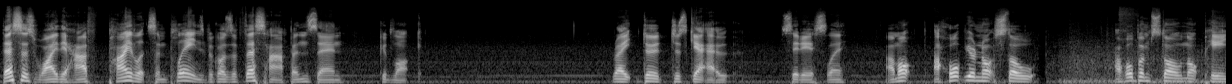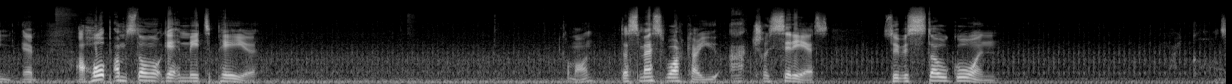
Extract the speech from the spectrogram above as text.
This is why they have pilots and planes, because if this happens, then good luck. Right, dude, just get out. Seriously. I'm up. I hope you're not still... I hope I'm still not paying... Um, I hope I'm still not getting made to pay you. Come on. Dismiss worker, are you actually serious? So he was still going. Oh my god.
